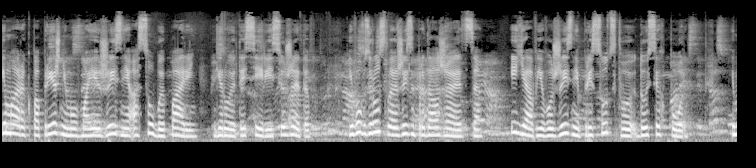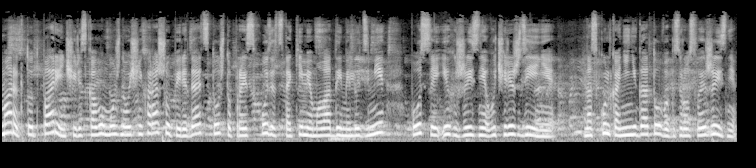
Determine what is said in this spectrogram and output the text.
И Марок по-прежнему в моей жизни особый парень, герой этой серии сюжетов. Его взрослая жизнь продолжается, и я в его жизни присутствую до сих пор. И Марек тот парень, через кого можно очень хорошо передать то, что происходит с такими молодыми людьми после их жизни в учреждении, насколько они не готовы к взрослой жизни.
